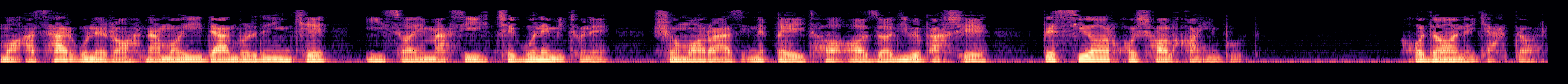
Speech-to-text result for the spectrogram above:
ما از هر گونه راهنمایی در مورد اینکه عیسی مسیح چگونه می‌تونه شما را از این قیدها آزادی ببخشه بسیار خوشحال خواهیم بود. خدا نگهدار.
